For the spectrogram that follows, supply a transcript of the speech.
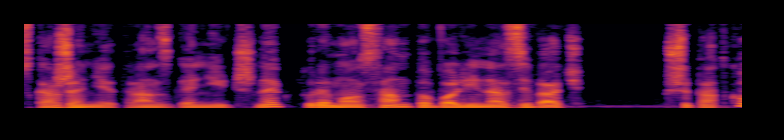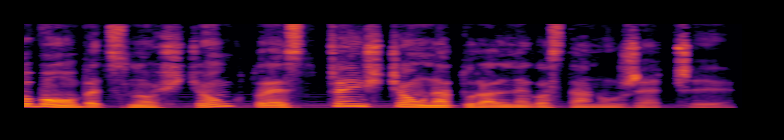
Skażenie transgeniczne, które Monsanto woli nazywać przypadkową obecnością, która jest częścią naturalnego stanu rzeczy.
